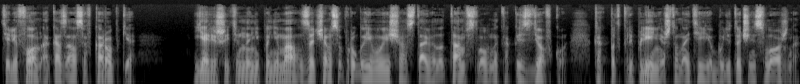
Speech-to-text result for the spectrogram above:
Телефон оказался в коробке. Я решительно не понимал, зачем супруга его еще оставила там, словно как издевку, как подкрепление, что найти ее будет очень сложно.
